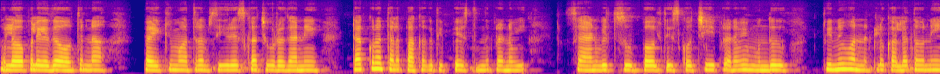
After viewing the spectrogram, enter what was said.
లోపల ఏదో అవుతున్నా పైకి మాత్రం సీరియస్గా చూడగానే టక్కున తల పక్కకు తిప్పేస్తుంది ప్రణవి. శాండ్విచ్ సూప్ బౌల్ తీసుకొచ్చి ప్రణవి ముందు తిను అన్నట్లు కళ్ళతోనే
